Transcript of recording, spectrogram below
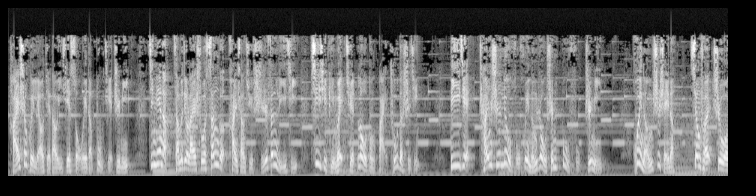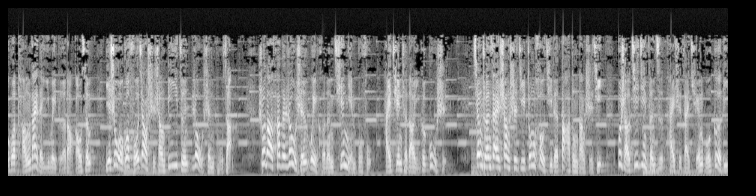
还是会了解到一些所谓的不解之谜。今天呢，咱们就来说三个看上去十分离奇，细细品味却漏洞百出的事情。第一件，禅师六祖慧能肉身不腐之谜。慧能是谁呢？相传是我国唐代的一位得道高僧，也是我国佛教史上第一尊肉身菩萨。说到他的肉身为何能千年不腐，还牵扯到一个故事。相传，在上世纪中后期的大动荡时期，不少激进分子开始在全国各地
